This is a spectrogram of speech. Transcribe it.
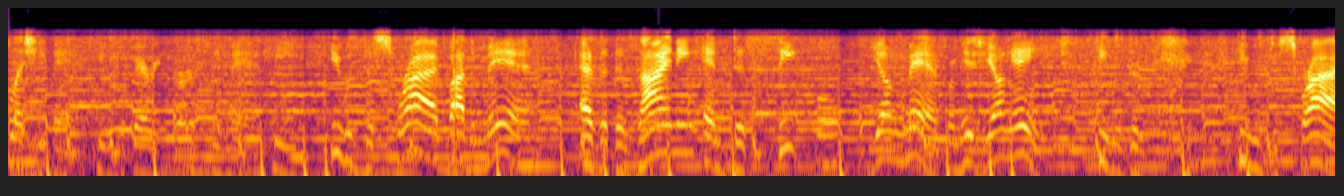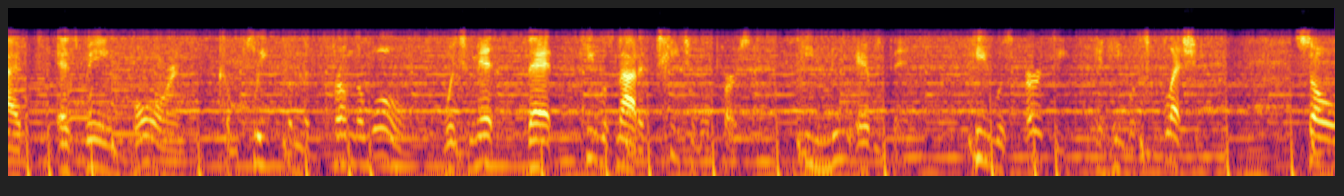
fleshy man. He was a very earthly man. He he was described by the men as a designing and deceitful young man from his young age. He was de- he was described as being born complete from the from the womb, which meant that he was not a teachable person. He knew everything. He was earthy and he was fleshy. So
